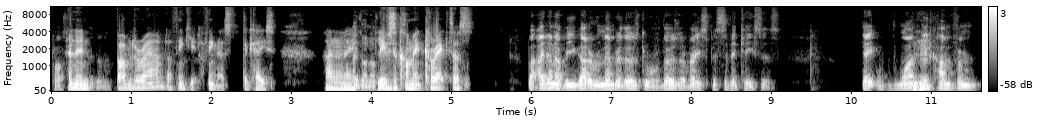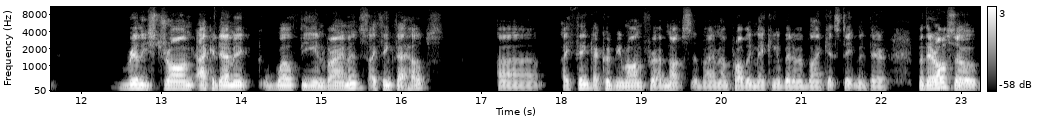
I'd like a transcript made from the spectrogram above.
possibly, and then I don't know. bummed around. I think. He, I think that's the case. I don't know. I don't know. Leave us a comment. Correct us. But I don't know. But you got to remember those those are very specific cases. They one they mm-hmm. come from really strong academic, wealthy environments. I think that helps. Uh, I think I could be wrong for. I'm not. I'm, I'm probably making a bit of a blanket statement there. But they're also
